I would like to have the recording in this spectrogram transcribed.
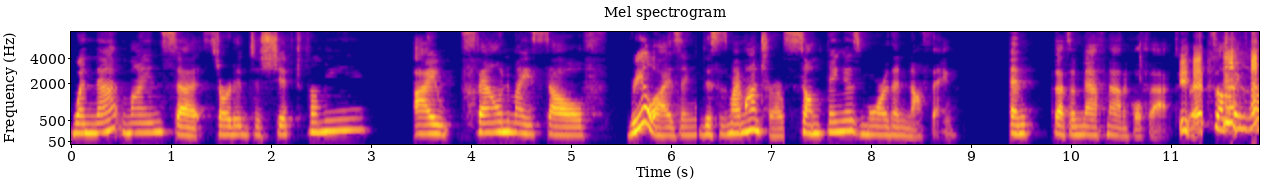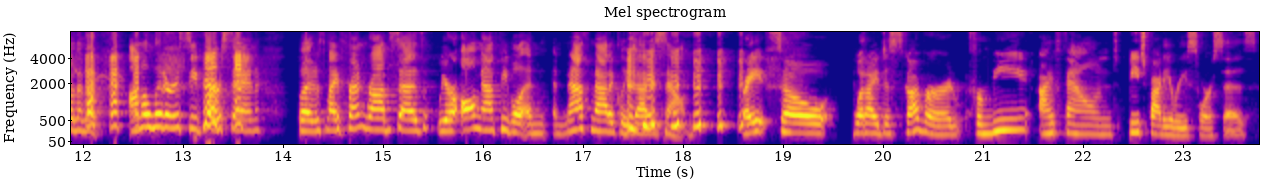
when that mindset started to shift for me, I found myself realizing this is my mantra something is more than nothing. And that's a mathematical fact. Right? Yeah. Something's more than that. I'm a literacy person, but as my friend Rob says, we are all math people, and, and mathematically that is sound, right? So, what I discovered for me, I found Beachbody resources,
